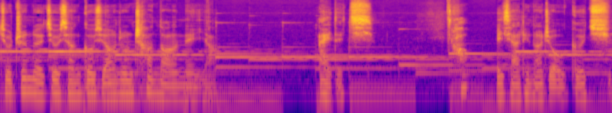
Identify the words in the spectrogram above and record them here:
就真的就像歌曲当中唱到的那样，爱得起。好，一起来听到这首歌曲。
